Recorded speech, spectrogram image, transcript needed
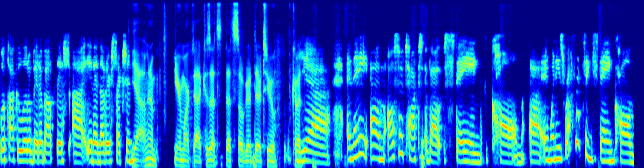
We'll talk a little bit about this uh, in another section. Yeah, I'm going to earmark that because that's that's so good there too. Yeah, and then he um, also talks about staying calm. Uh, and when he's referencing staying calm,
